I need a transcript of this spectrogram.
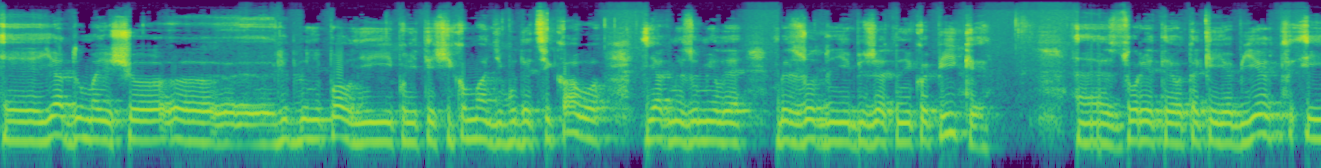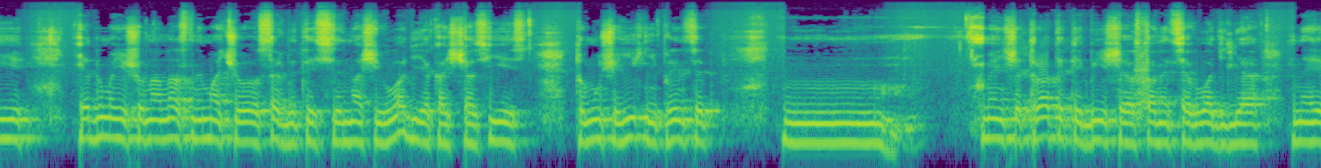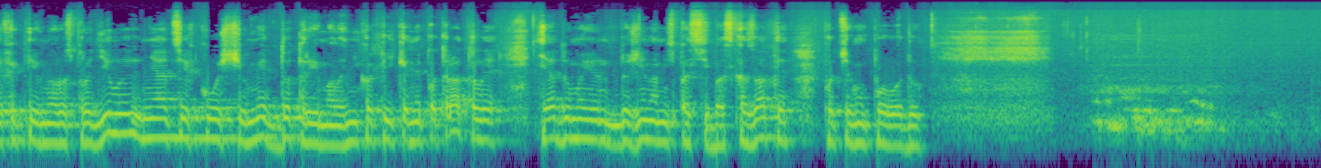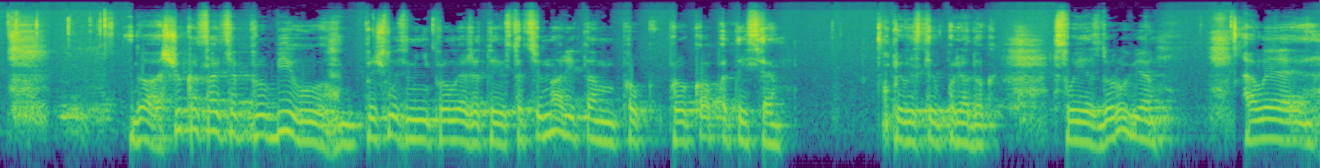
Е, Я думаю, що е, Людмилі Павловні і її політичній команді буде цікаво, як ми зуміли без жодної бюджетної копійки створити отакий об'єкт. І я думаю, що на нас нема чого сердитись нашій владі, яка зараз є, тому що їхній принцип. Менше тратити, більше останеться владі для неефективного розподілення цих коштів. Ми дотримали, ні копійки не потратили. Я думаю, должні нам і спасіба сказати по цьому поводу. Да, що касається пробігу, прийшлось мені пролежати в стаціонарі, там прокапатися, привести в порядок своє здоров'я. Але е,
